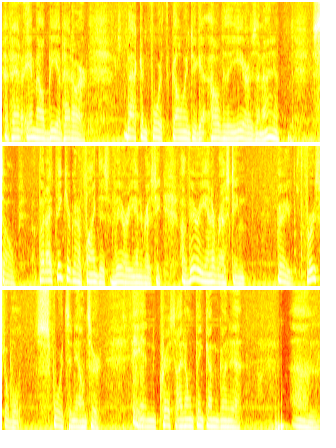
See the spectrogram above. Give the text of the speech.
have had MLB have had our back and forth going to get over the years, and I so. But I think you're going to find this very interesting. A very interesting, very versatile sports announcer. And Chris, I don't think I'm going to. Um,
